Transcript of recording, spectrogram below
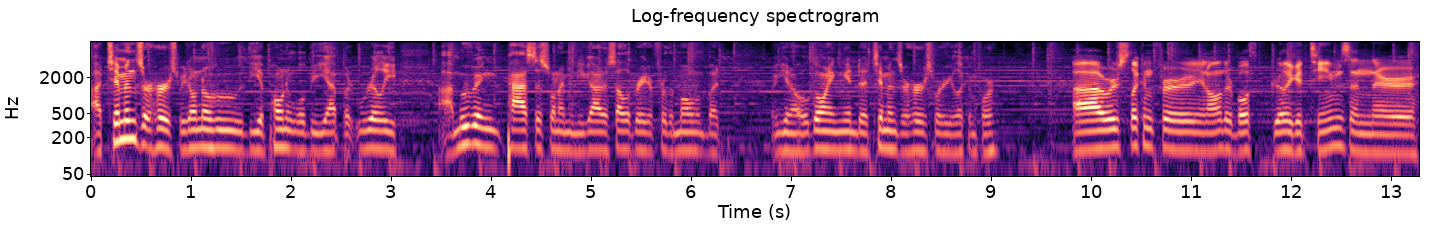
uh, Timmins or Hearst. We don't know who the opponent will be yet, but really moving past this one, I mean, you got to celebrate it for the moment, but you know, going into Timmins or Hearst, what are you looking for? Uh, we're just looking for, you know, they're both really good teams, and they're,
